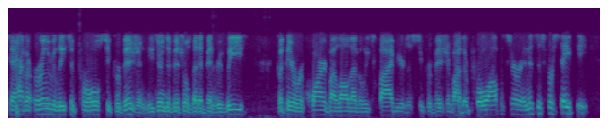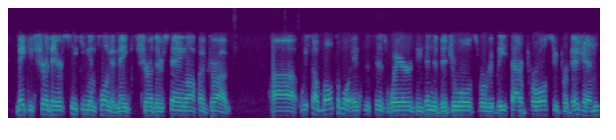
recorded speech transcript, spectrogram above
to have an early release of parole supervision. These are individuals that have been released, but they are required by law to have at least five years of supervision by their parole officer, and this is for safety, making sure they are seeking employment, making sure they're staying off of drugs. Uh, we saw multiple instances where these individuals were released out of parole supervision,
